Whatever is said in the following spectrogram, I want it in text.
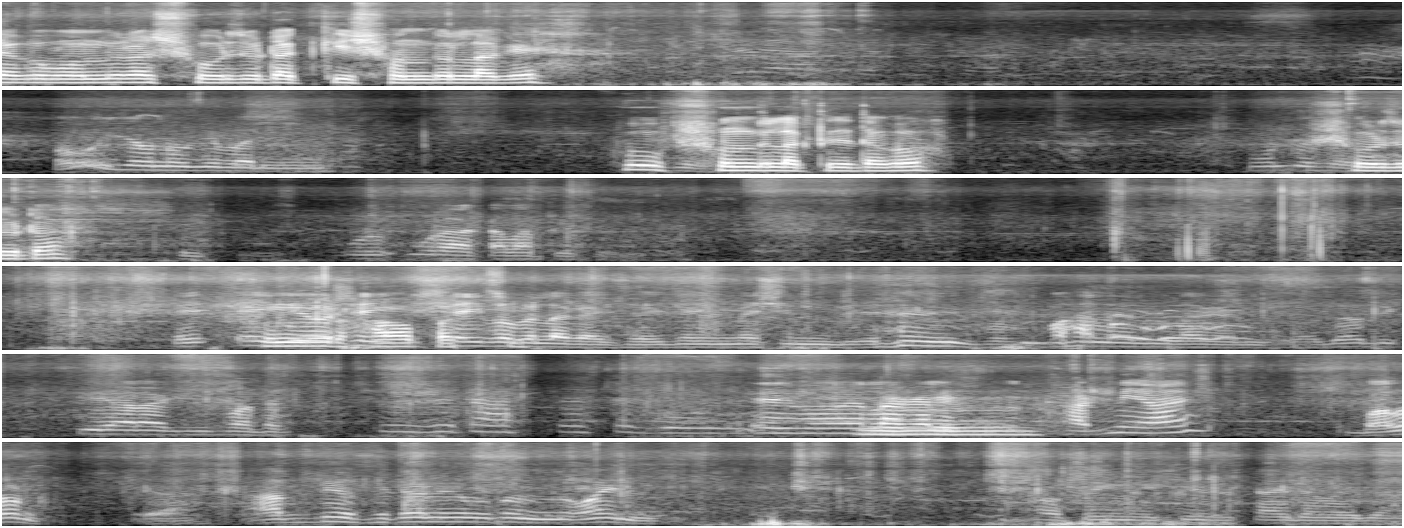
দেখো বন্ধুরা, সূর্যটা কি সুন্দর লাগে। খুব সুন্দর লাগতেছে, দেখো সূর্যটা। সুন্দর হাওয়া পাচ্ছি। সেইভাবে লাগাইছে এই যে মেশিন দিয়ে। ভালো লাগাইছে যদি পেয়ারা কি পাঠে? এইভাবে লাগালে খাটনি হয়? ভালো না হাত দিয়ে সেটানোর মতন হয়নি অতই মেশিন কায়দা বাইদা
